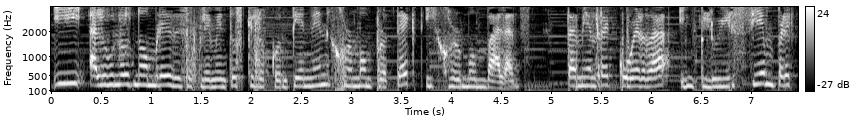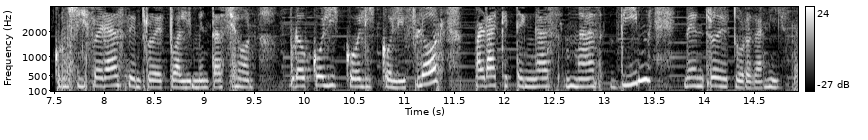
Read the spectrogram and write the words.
y algunos nombres de suplementos que lo contienen, Hormone Protect y Hormone Balance. También recuerda incluir siempre crucíferas dentro de tu alimentación, brócoli, coli, coliflor, para que tengas más DIM dentro de tu organismo.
